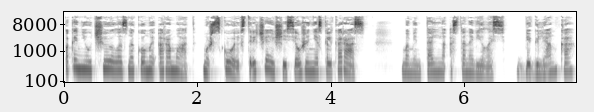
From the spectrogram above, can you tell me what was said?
пока не учуяла знакомый аромат, мужской, встречающийся уже несколько раз. Моментально остановилась. Беглянка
